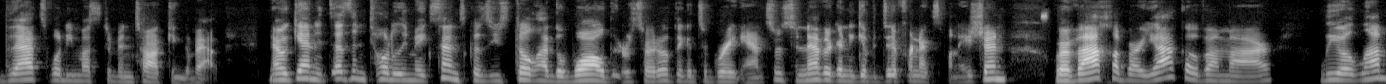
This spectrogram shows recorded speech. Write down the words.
that's what he must have been talking about. Now again, it doesn't totally make sense because you still had the wall there, so I don't think it's a great answer. So now they're going to give a different explanation. Rav Acha bar Yaakov Amar Liolam.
